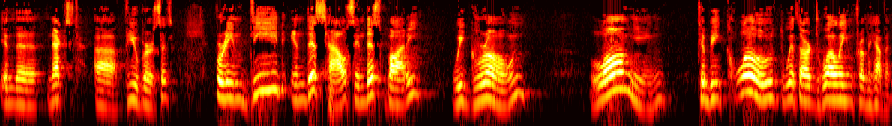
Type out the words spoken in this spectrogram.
in the next uh, few verses, For indeed in this house, in this body, we groan, longing to be clothed with our dwelling from heaven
